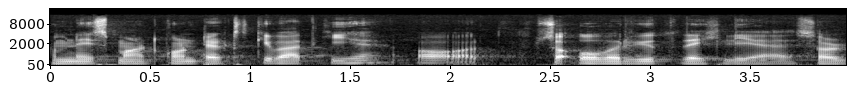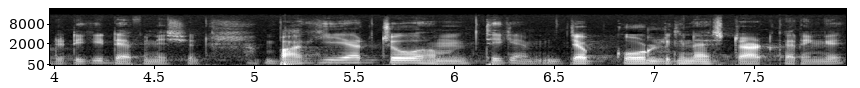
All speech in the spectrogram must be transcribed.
हमने स्मार्ट कॉन्ट्रैक्ट्स की बात की है और सो ओवरव्यू तो देख लिया है सॉलिडिटी की डेफिनेशन बाकी यार जो हम, ठीक है, जब कोड लिखना स्टार्ट करेंगे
